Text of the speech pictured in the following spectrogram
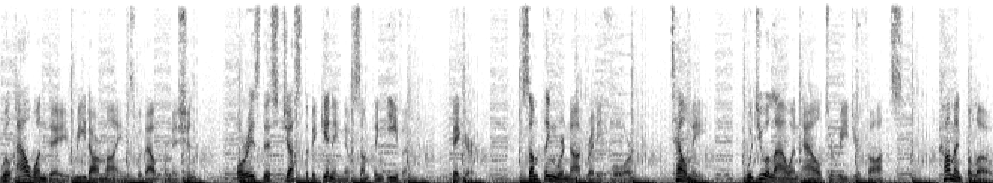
will OWL one day read our minds without permission? Or is this just the beginning of something even bigger? Something we're not ready for? Tell me, would you allow an OWL to read your thoughts? Comment below,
